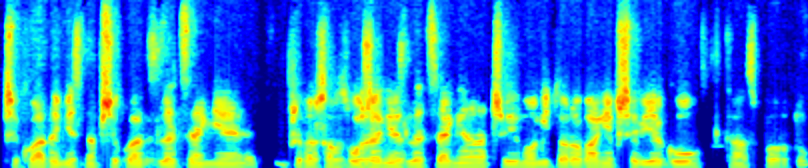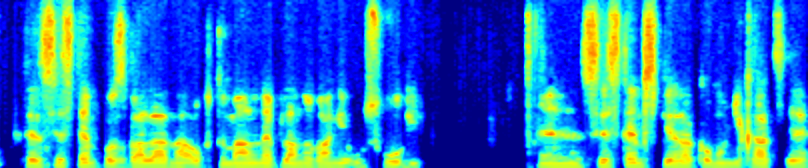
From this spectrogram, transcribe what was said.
Przykładem jest na przykład zlecenie, przepraszam, złożenie zlecenia czy monitorowanie przebiegu transportu. Ten system pozwala na optymalne planowanie usługi. System wspiera komunikację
